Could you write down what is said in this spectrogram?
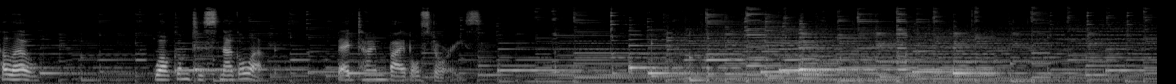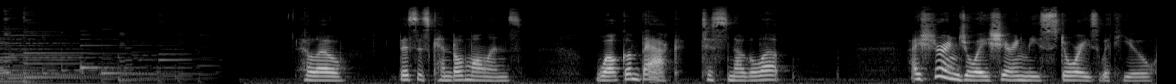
Hello. Welcome to Snuggle Up Bedtime Bible Stories. Hello, this is Kendall Mullins. Welcome back to Snuggle Up. I sure enjoy sharing these stories with you.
